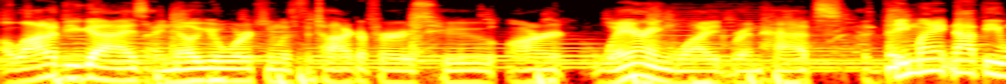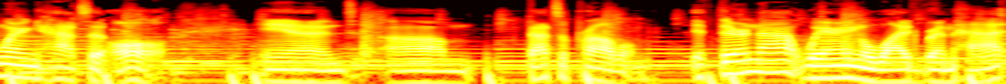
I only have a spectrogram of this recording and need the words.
A lot of you guys, I know you're working with photographers who aren't wearing wide brim hats. They might not be wearing hats at all. And um, that's a problem. If they're not wearing a wide brim hat,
